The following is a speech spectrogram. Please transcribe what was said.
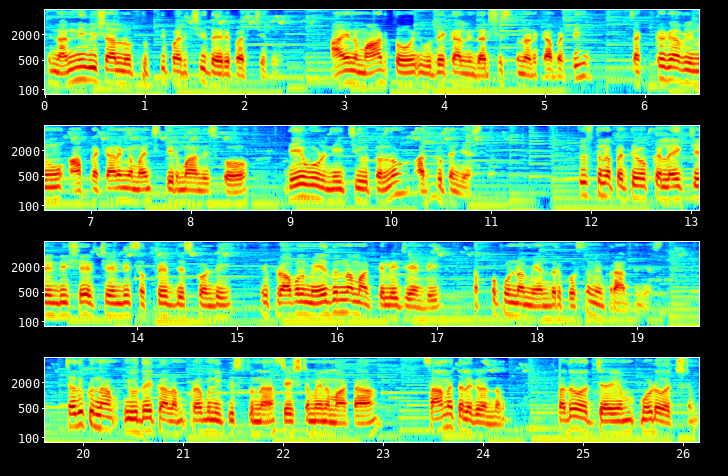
నిన్ను అన్ని విషయాల్లో తృప్తిపరిచి ధైర్యపరిచేది ఆయన మాటతో ఈ ఉదయకాలని దర్శిస్తున్నాడు కాబట్టి చక్కగా విను ఆ ప్రకారంగా మంచి తీర్మానం తీసుకో. దేవుడు నీ జీవితంలో అద్భుతం చేస్తాడు. చూస్తున్న ప్రతి ఒక్క లైక్ చేయండి షేర్ చేయండి సబ్స్క్రైబ్ చేసుకోండి. మీ ప్రాబ్లం ఏదున్నా మాకు తెలియజేయండి. తప్పకుండా మీ అందరి కోసం మేము ప్రార్థన చేస్తాం. చదువుకుందాం ఈ ఉదయకాలం ప్రభు నీకు ఇస్తున్న శ్రేష్టమైన మాట. సామెతల గ్రంథం పదవ అధ్యాయం మూడవ వచనం.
